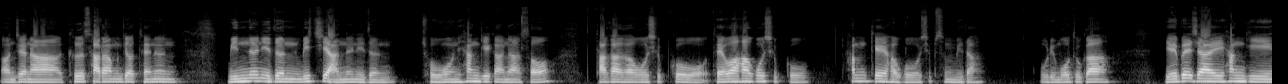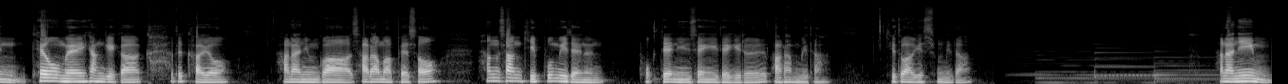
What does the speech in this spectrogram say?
언제나 그 사람 곁에는 믿는 이든 믿지 않는 이든 좋은 향기가 나서 다가가고 싶고 대화하고 싶고 함께하고 싶습니다. 우리 모두가 예배자의 향기인 태움의 향기가 가득하여 하나님과 사람 앞에서 항상 기쁨이 되는 복된 인생이 되기를 바랍니다. 기도하겠습니다. 하나님,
